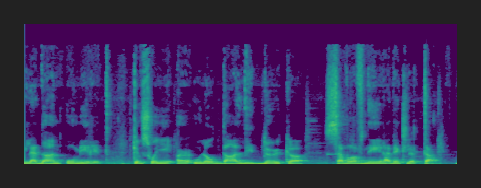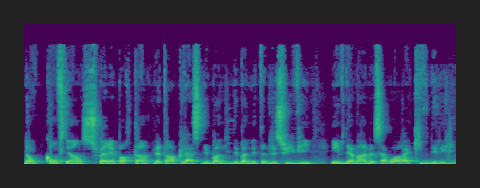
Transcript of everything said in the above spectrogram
ils la donnent au mérite. Que vous soyez un ou l'autre, dans les deux cas, ça va venir avec le temps. Donc, confiance, super important. Mettre en place des bonnes, des bonnes méthodes de suivi, évidemment, de savoir à qui vous déléguez.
